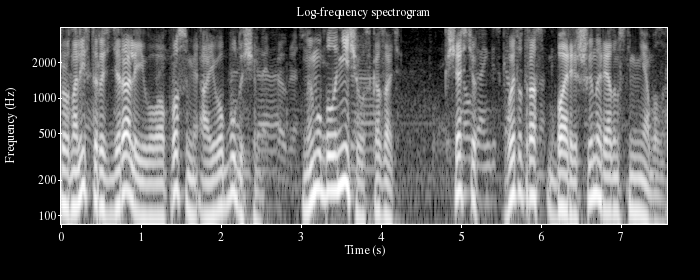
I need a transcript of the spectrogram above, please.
Журналисты раздирали его вопросами о его будущем, но ему было нечего сказать. К счастью, в этот раз Барри Шина рядом с ним не было.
